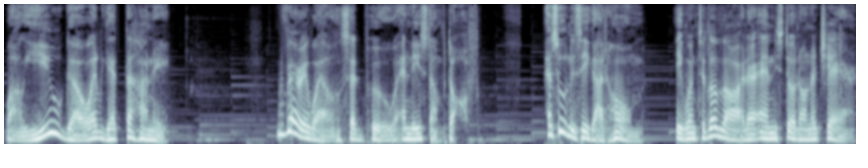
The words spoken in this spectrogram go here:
while you go and get the honey. Very well, said Pooh, and he stumped off. As soon as he got home, he went to the larder and stood on a chair,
